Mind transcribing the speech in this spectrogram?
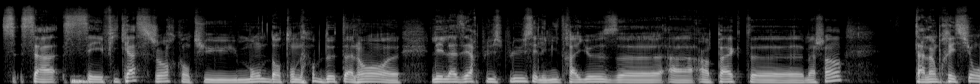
Ça, c'est efficace, genre quand tu montes dans ton arbre de talent euh, les lasers plus plus et les mitrailleuses euh, à impact machin. T'as l'impression,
